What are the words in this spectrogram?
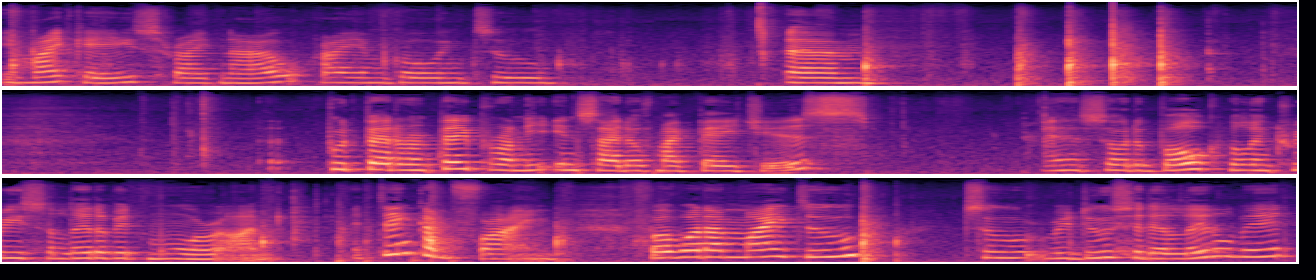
in my case right now, I am going to um, put pattern and paper on the inside of my pages. Uh, so the bulk will increase a little bit more. I'm, I think I'm fine. But what I might do to reduce it a little bit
